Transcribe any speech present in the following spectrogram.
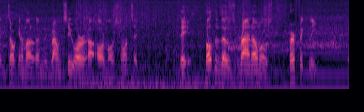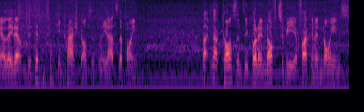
in talking about Underground 2 or, uh, or Most Wanted. They, both of those ran almost perfectly. You know, they don't, they didn't fucking crash constantly, that's the point. Not, not constantly, but enough to be a fucking annoyance.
